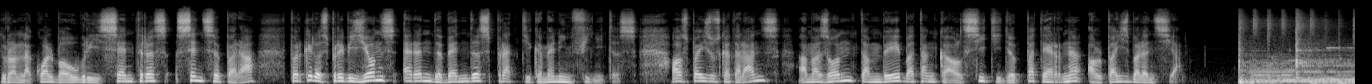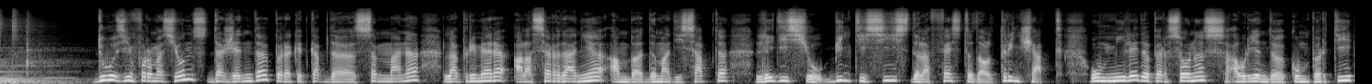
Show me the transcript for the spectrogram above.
durant la qual va obrir centres sense parar perquè les previsions eren de vendes pràcticament infinites. Als països catalans, Amazon també va tancar el siti de Paterna al País Valencià. Dues informacions d'agenda per aquest cap de setmana. La primera a la Cerdanya amb demà dissabte l'edició 26 de la Festa del Trinxat. Un miler de persones haurien de compartir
